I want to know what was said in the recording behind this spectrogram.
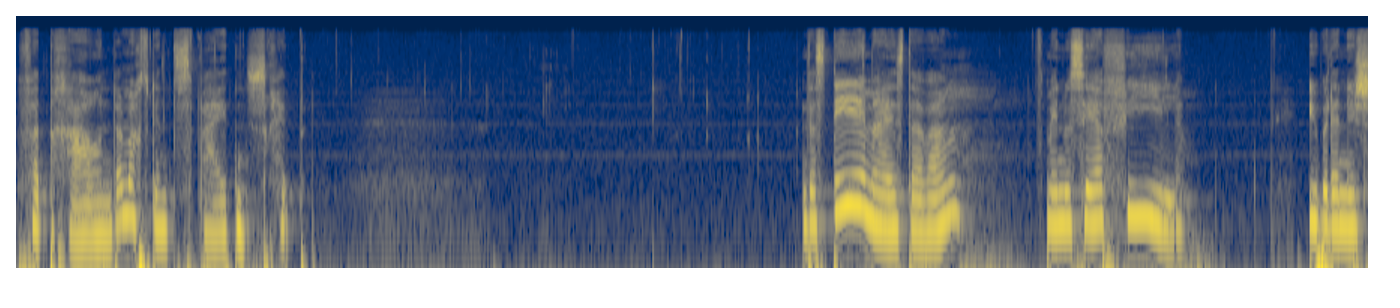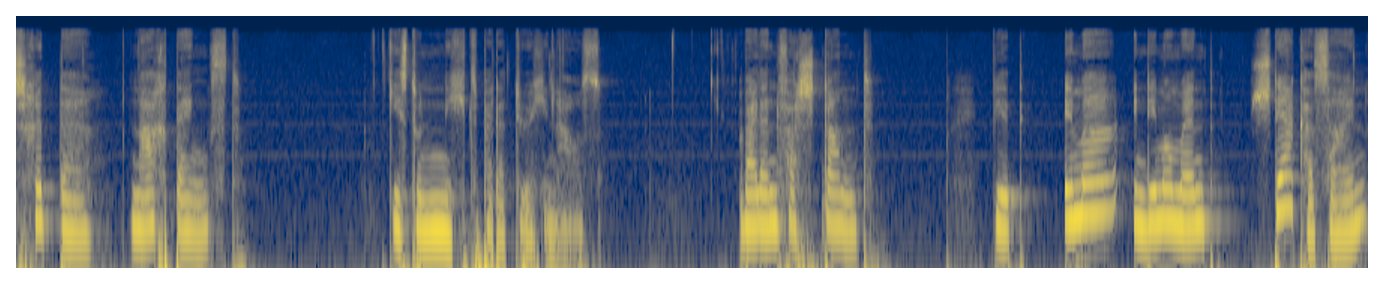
Vertrauen, dann machst du den zweiten Schritt. Das Thema ist aber, wenn du sehr viel über deine Schritte nachdenkst, gehst du nicht bei der Tür hinaus. Weil dein Verstand wird immer in dem Moment stärker sein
